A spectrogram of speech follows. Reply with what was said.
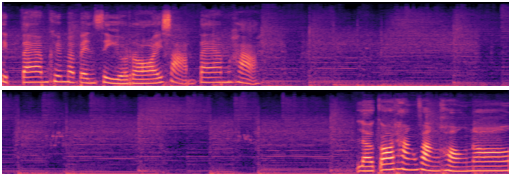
10 แต้มขึ้นมาเป็น 403 แต้มค่ะแล้วก็ทางฝั่งของน้อง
